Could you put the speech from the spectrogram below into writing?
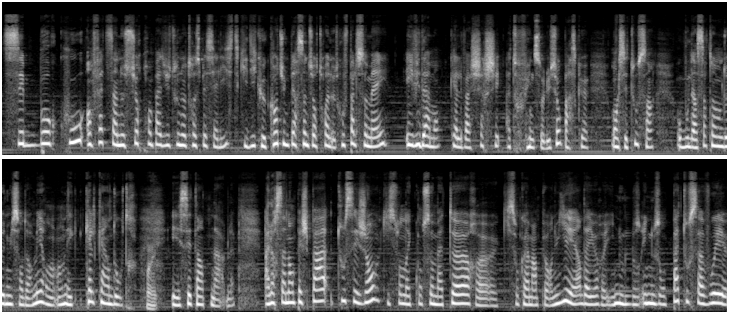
c'est beaucoup. En fait, ça ne surprend pas du tout notre spécialiste qui dit que quand une personne sur trois ne trouve pas le sommeil, évidemment qu'elle va chercher à trouver une solution parce que, on le sait tous, hein, au bout d'un certain nombre de nuits sans dormir, on, est quelqu'un d'autre. Et c'est intenable. Alors ça n'empêche pas tous ces gens qui sont des consommateurs, euh, qui sont quand même un peu ennuyés, hein. d'ailleurs ils nous, ils nous ont pas tous avoué euh,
